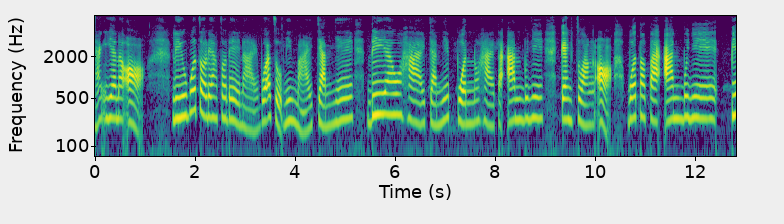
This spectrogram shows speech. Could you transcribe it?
ห้างเอียนะออหลิวบัวโจเลียงโจเดนายบัวจูมิ่งหมายจันเย่เดียวหายจันเย่ปวนหายตาอันบุญเย่แกงจวงออบัวตาตาอันบุญเย่ ฮั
